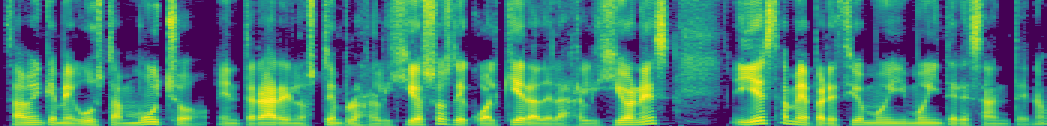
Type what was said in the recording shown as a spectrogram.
Saben que me gusta mucho entrar en los templos religiosos de cualquiera de las religiones y esta me pareció muy, muy interesante. ¿no?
